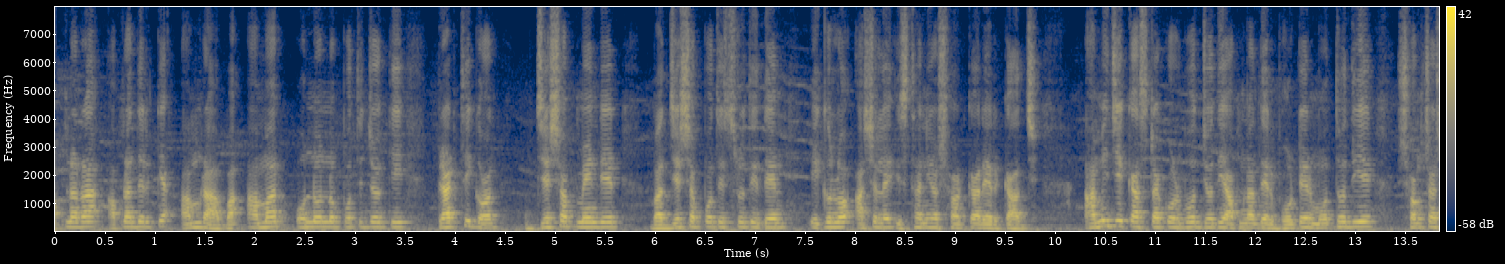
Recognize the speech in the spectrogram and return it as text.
আপনারা, আপনাদেরকে আমরা বা আমার অন্য অন্য প্রতিযোগী প্রার্থীগণ যেসব ম্যান্ডেট বা যেসব প্রতিশ্রুতি দেন, এগুলো আসলে স্থানীয় সরকারের কাজ। আমি যে কাজটা করব যদি আপনাদের ভোটের মধ্য দিয়ে সংসদ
